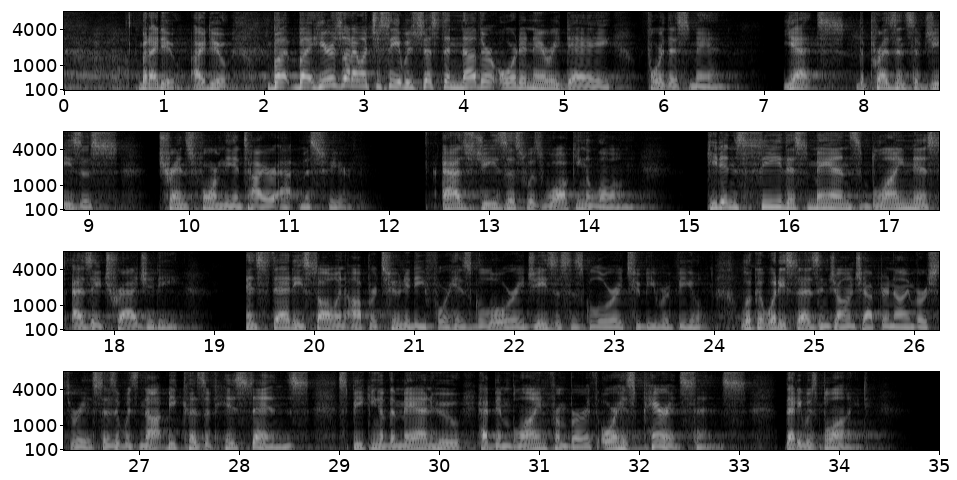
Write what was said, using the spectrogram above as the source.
but I do, I do. But, but here's what I want you to see it was just another ordinary day for this man. Yet, the presence of Jesus transformed the entire atmosphere. As Jesus was walking along, he didn't see this man's blindness as a tragedy. Instead, he saw an opportunity for his glory, Jesus' glory, to be revealed. Look at what he says in John chapter 9, verse 3. It says, It was not because of his sins, speaking of the man who had been blind from birth, or his parents' sins, that he was blind.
